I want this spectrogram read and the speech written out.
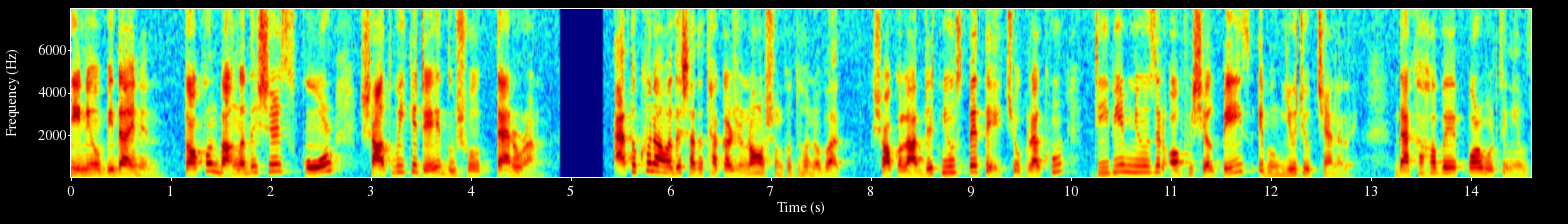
তিনিও বিদায় নেন। তখন বাংলাদেশের স্কোর সাত উইকেটে দুশো তেরো রান। এতক্ষণ আমাদের সাথে থাকার জন্য অসংখ্য ধন্যবাদ। সকল আপডেট নিউজ পেতে চোখ রাখুন ডিবিএম নিউজের অফিসিয়াল পেজ এবং ইউটিউব চ্যানেলে। দেখা হবে পরবর্তী নিউজ।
